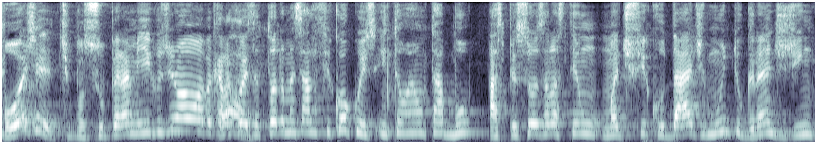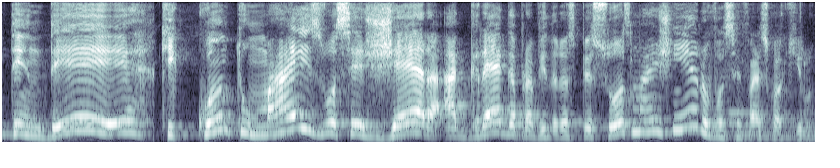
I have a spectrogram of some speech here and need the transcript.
Hoje, tipo, super amigos de novo, aquela claro. coisa toda, mas ela ficou com isso. Então é um tabu. As pessoas, elas têm uma dificuldade muito grande de entender que quanto mais você gera, agrega para a vida das pessoas, mais dinheiro você faz com aquilo.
